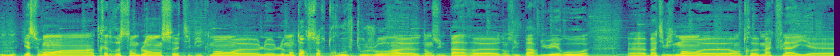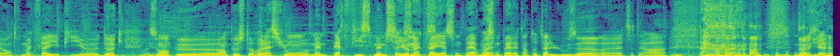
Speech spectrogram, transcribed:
Mhm. Il y a souvent un trait de ressemblance. Typiquement, euh, le, le mentor se retrouve toujours euh, dans une part, euh, dans une part du héros. Euh, bah, typiquement euh, entre McFly, euh, entre McFly et puis euh, Doc, ils ont un peu, euh, un peu cette relation, euh, même père-fils, même si McFly a son père, mais son père est un total loser, euh, etc. Tellement Donc, euh,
